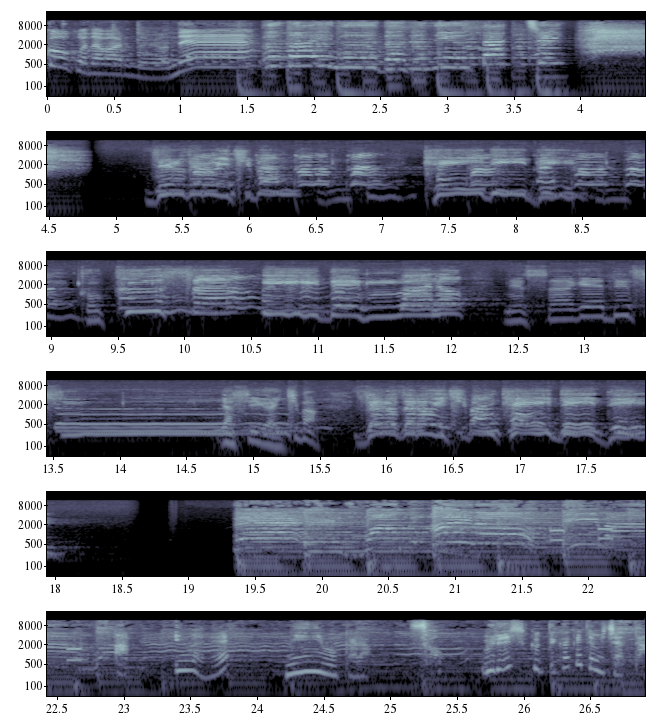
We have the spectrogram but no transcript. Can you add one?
構こだわるのよね。うまいヌードルニュータッチ001番 KDD 国際電話の値下げです。安いが一番001番 KDD あ今ね。ミニモから嬉しくてかけてみちゃった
